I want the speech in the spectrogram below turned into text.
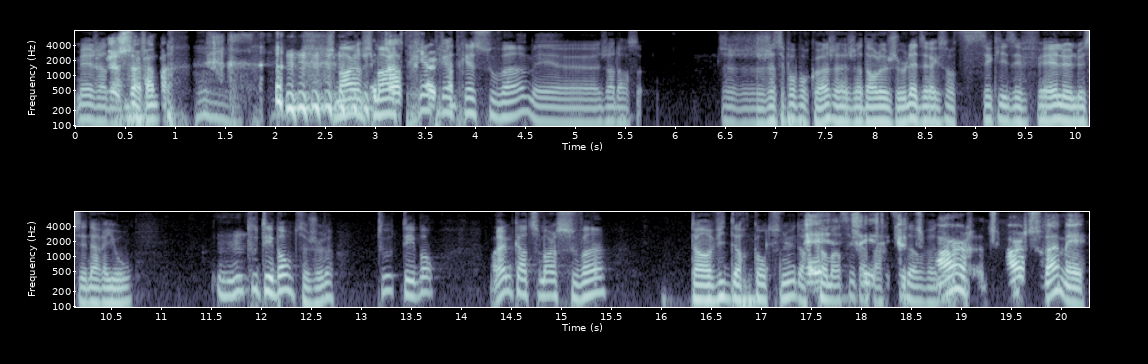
mais j'adore. Je suis un fan. je meurs, je meurs très très très souvent, mais euh, j'adore ça. Je, sais pas pourquoi, j'adore le jeu, la direction artistique, les effets, le, scénario. Mhm. Tout est bon de ce jeu-là. Tout est bon. Même quand tu meurs souvent, t'as envie de continuer, de recommencer ta partie, de revenir. Tu meurs, tu meurs souvent, mais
